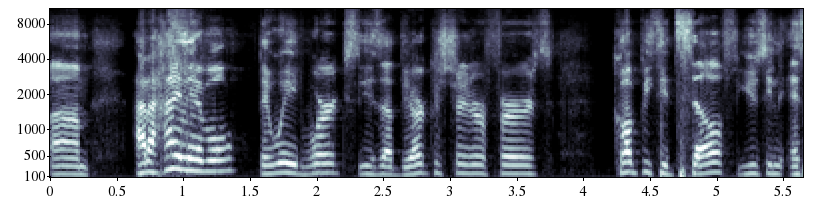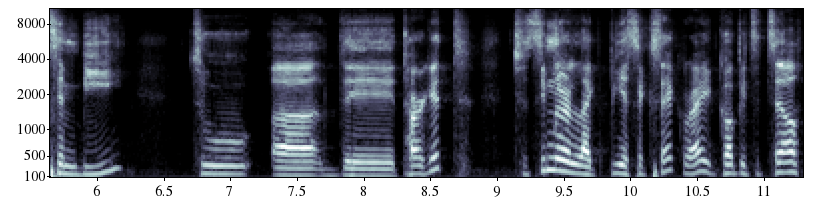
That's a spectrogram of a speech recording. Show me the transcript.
Um, at a high level, the way it works is that the orchestrator first copies itself using SMB to uh, the target, to similar like PSExec, right? It copies itself.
